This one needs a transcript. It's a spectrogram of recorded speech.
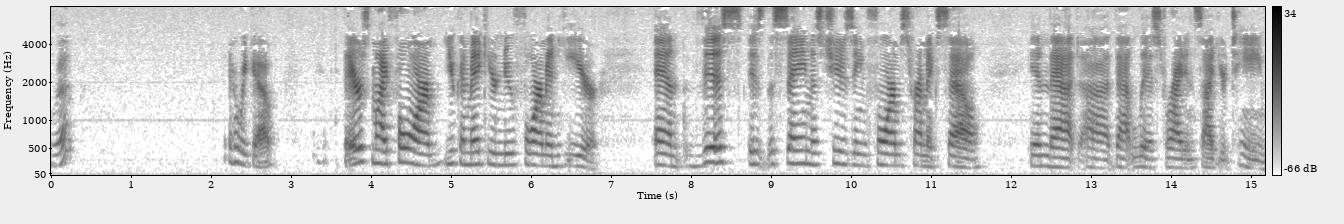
whoop, there we go. There's my form. You can make your new form in here. And this is the same as choosing forms from Excel in that uh, that list right inside your team.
